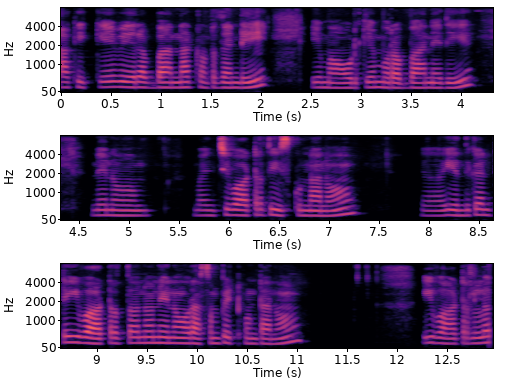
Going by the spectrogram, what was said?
ఆ కిక్కే వేరబ్బా అన్నట్టు ఉంటుందండి ఈ మామిడికే మురబ్బా అనేది. నేను మంచి వాటర్ తీసుకున్నాను. ఎందుకంటే ఈ వాటర్తోనూ నేను రసం పెట్టుకుంటాను. ఈ వాటర్లో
